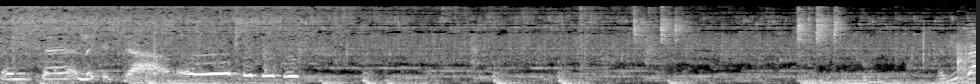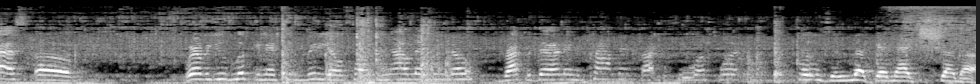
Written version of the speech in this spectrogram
Anytime, look at y'all. If you guys, uh, wherever you're looking at this video from, y'all let me know? Drop it down in the comments so I can see what's what. Who's looking at sugar?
